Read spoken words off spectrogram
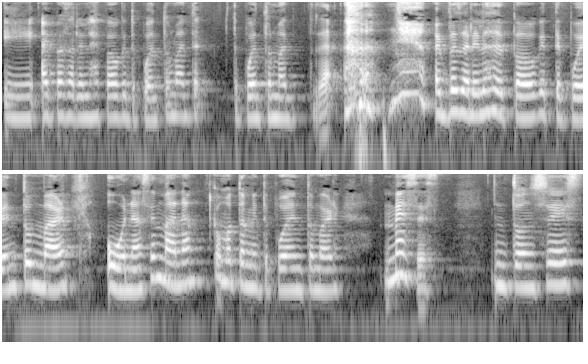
eh, hay pasarelas de pago que te pueden tomar, te pueden tomar, hay pasarelas de pago que te pueden tomar una semana, como también te pueden tomar meses. Entonces,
